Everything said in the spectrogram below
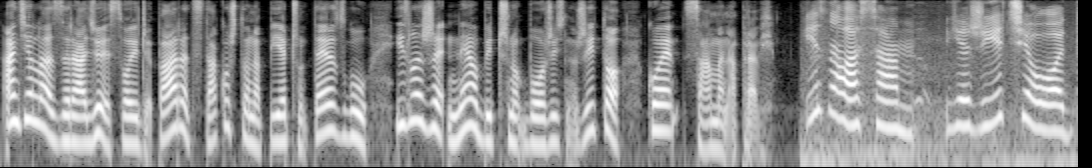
Anđela zarađuje svoj džeparac tako što na piječnu tezgu izlaže neobično božićno žito koje sama napravi. Iznala sam ježiće od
